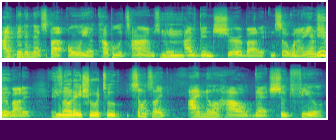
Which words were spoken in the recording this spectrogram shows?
I've been in that spot only a couple of times, but I've been sure about it. And so when I am sure Mm-hmm. About it, You know like, they sure too. so it's like I know how that should feel,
